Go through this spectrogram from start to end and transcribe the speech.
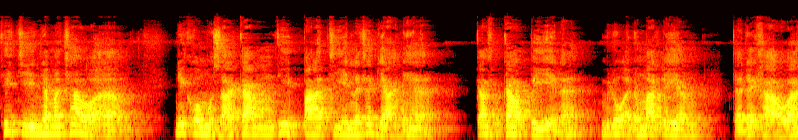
ที่จีนจะมาเช่าอ่านิคมอุตสาหกรรมที่ปาจีนอะไรสักอย่างเนี่ย 99 ปีอะนะไม่รู้อนุมัติหรือยังแต่ได้ข่าวว่า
